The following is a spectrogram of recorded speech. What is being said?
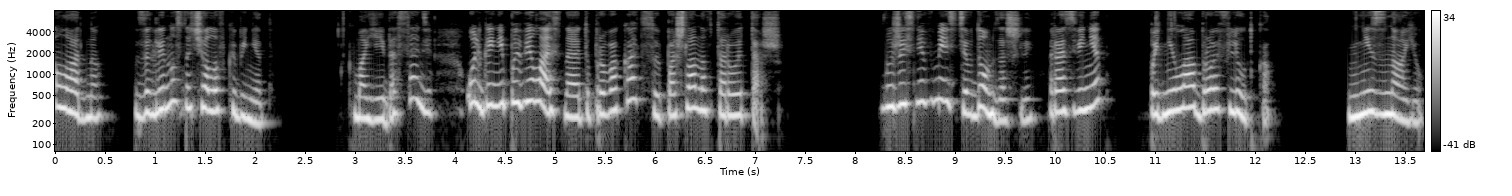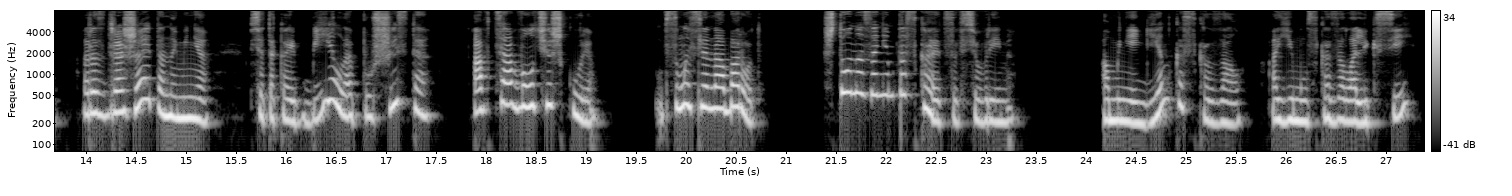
Ладно, загляну сначала в кабинет. К моей досаде Ольга не повелась на эту провокацию и пошла на второй этаж. «Вы же с ним вместе в дом зашли, разве нет?» Подняла бровь Людка. «Не знаю, раздражает она меня, вся такая белая, пушистая, овца в волчьей шкуре. В смысле наоборот. Что она за ним таскается все время?» А мне Генка сказал, а ему сказал Алексей.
